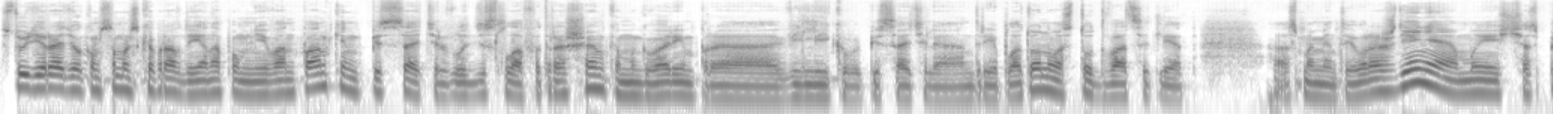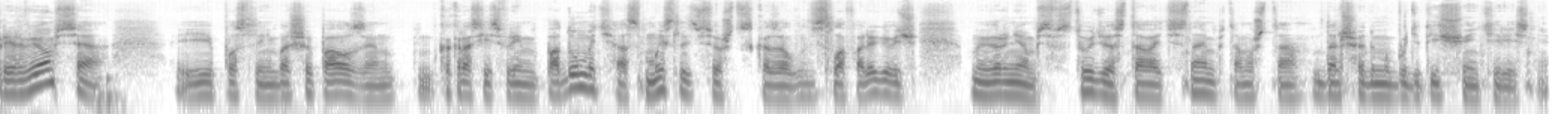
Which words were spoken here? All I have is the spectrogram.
В студии радио «Комсомольская правда» я напомню, Иван Панкин, писатель Владислав Атрошенко. Мы говорим про великого писателя Андрея Платонова, 120 лет с момента его рождения. Мы сейчас прервемся, и после небольшой паузы как раз есть время подумать, осмыслить все, что сказал Владислав Олегович. Мы вернемся в студию, оставайтесь с нами, потому что дальше, я думаю, будет еще интереснее.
